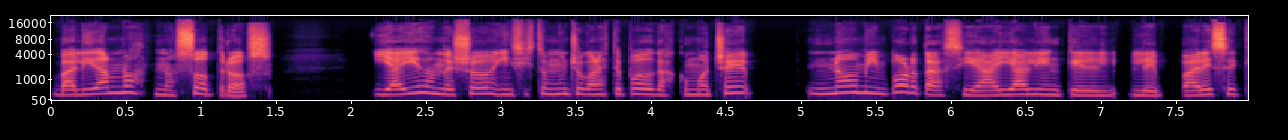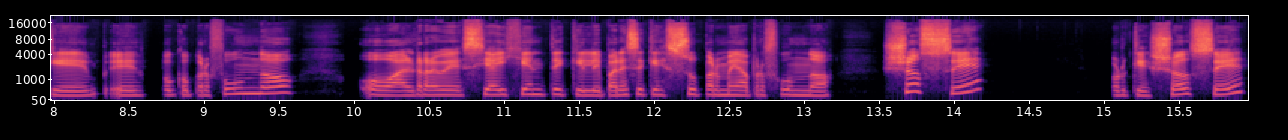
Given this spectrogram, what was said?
validarnos nosotros. Y ahí es donde yo insisto mucho con este podcast, como, che, no me importa si hay alguien que le parece que es poco profundo o al revés, si hay gente que le parece que es súper mega profundo. Yo sé, porque yo sé,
